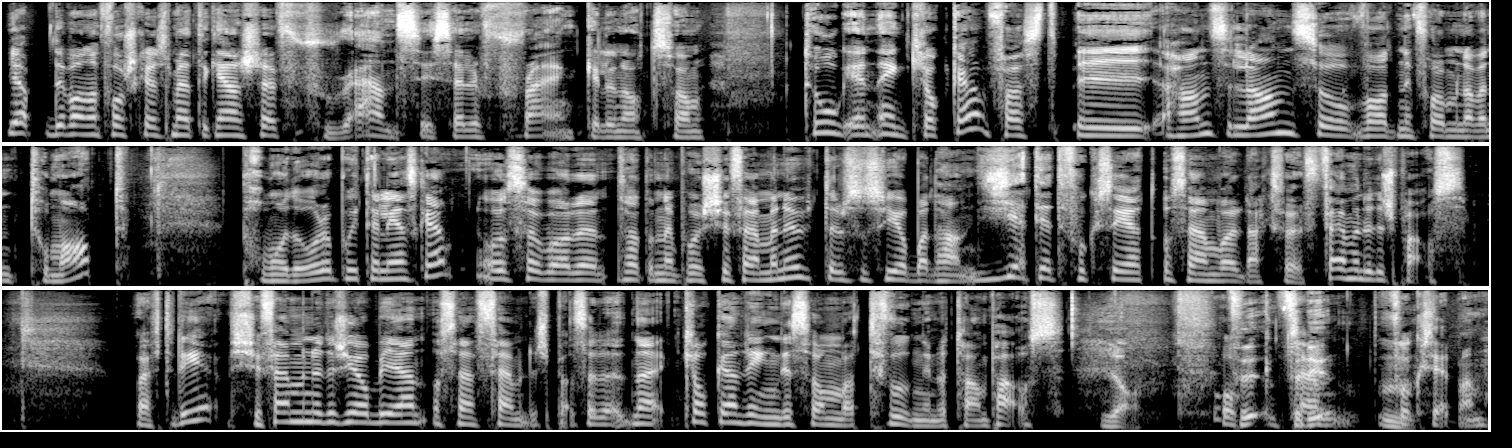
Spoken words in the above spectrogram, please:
ja, det var någon forskare som hette kanske Francis eller Frank eller något som tog en äggklocka fast i hans land så var den i formen av en tomat. Pomodoro på italienska. Och så var den, satt han den på 25 minuter och så, så jobbade han jätte, jättefokuserat och sen var det dags för fem minuters paus. Och efter det 25 minuters jobb igen och sen fem minuters paus. Så när klockan ringde så var tvungen att ta en paus. Ja. Och För- för sen det- mm. fokuserade man.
